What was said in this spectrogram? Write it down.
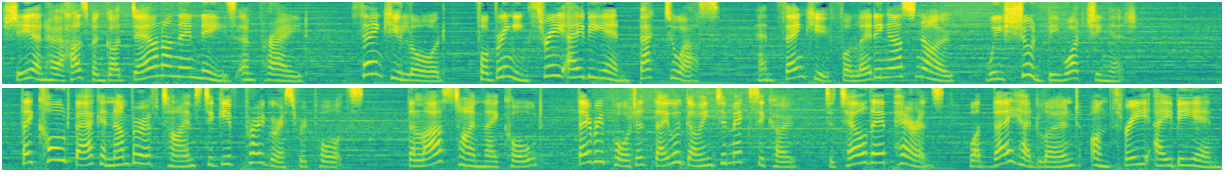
She and her husband got down on their knees and prayed, Thank you, Lord, for bringing 3ABN back to us, and thank you for letting us know we should be watching it. They called back a number of times to give progress reports. The last time they called, they reported they were going to Mexico to tell their parents what they had learned on 3ABN.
